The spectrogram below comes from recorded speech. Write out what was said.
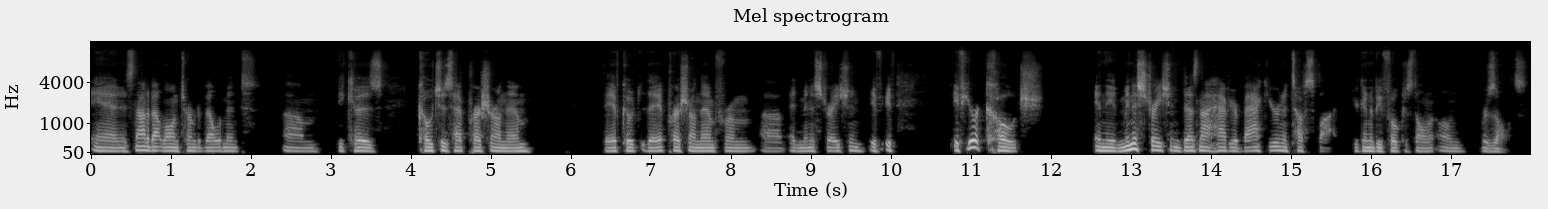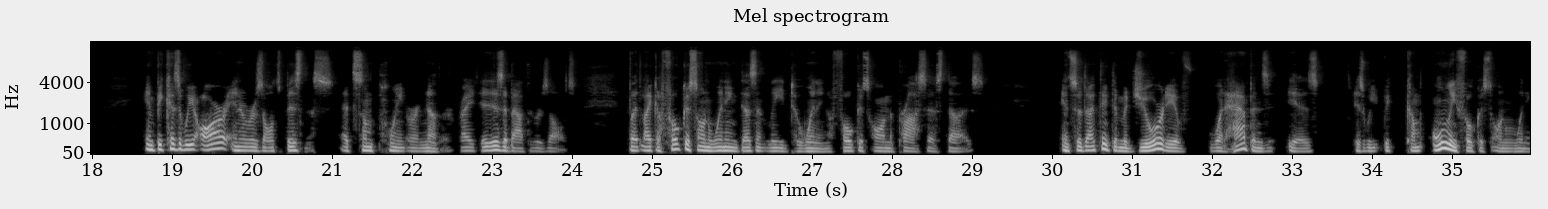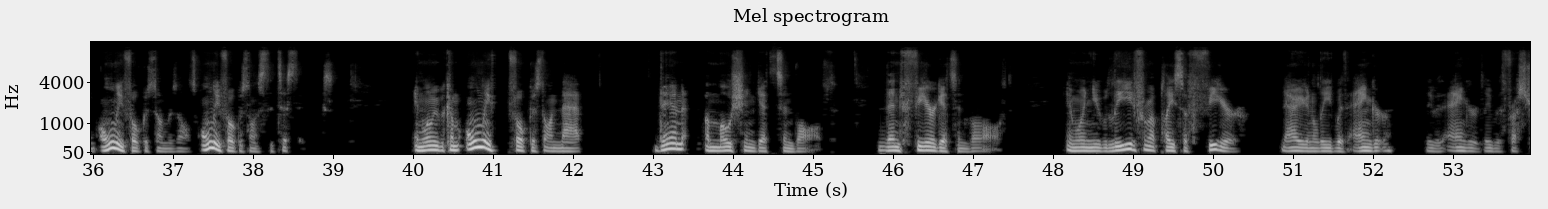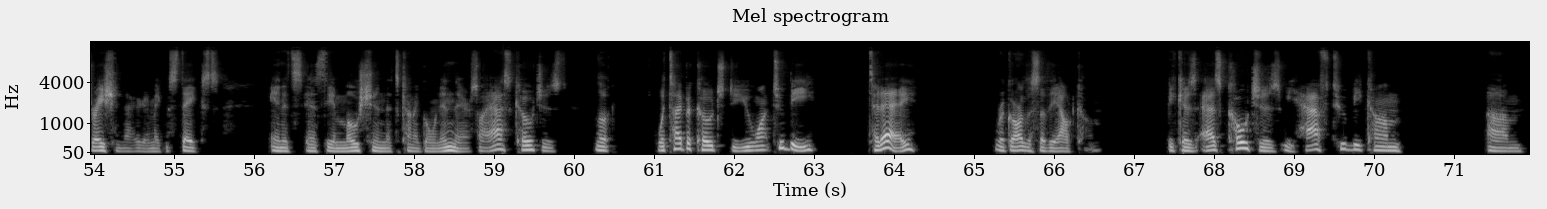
and it's not about long-term development um, because coaches have pressure on them they have coach. They have pressure on them from uh, administration. If if if you're a coach and the administration does not have your back, you're in a tough spot. You're going to be focused on on results, and because we are in a results business at some point or another, right? It is about the results, but like a focus on winning doesn't lead to winning. A focus on the process does, and so I think the majority of what happens is is we become only focused on winning, only focused on results, only focused on statistics. And when we become only focused on that, then emotion gets involved. Then fear gets involved. And when you lead from a place of fear, now you're going to lead with anger, lead with anger, lead with frustration. Now you're going to make mistakes. And it's, it's the emotion that's kind of going in there. So I ask coaches, look, what type of coach do you want to be? today, regardless of the outcome. Because as coaches, we have to become, um,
